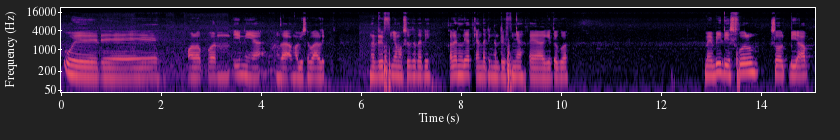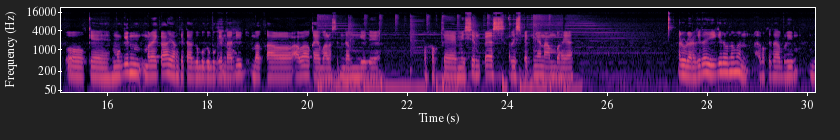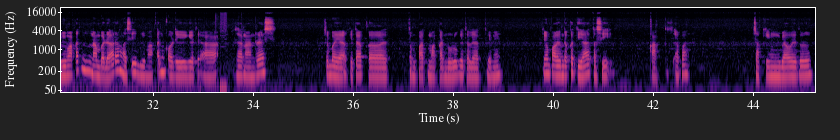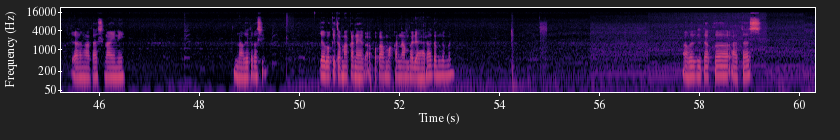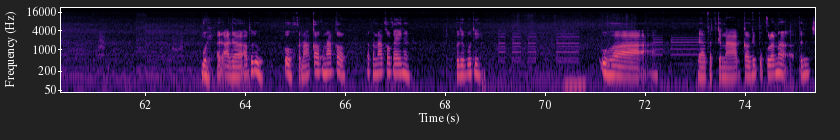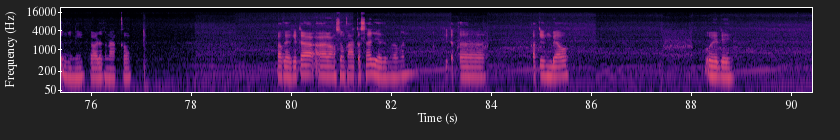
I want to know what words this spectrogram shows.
Wih deh. Walaupun ini ya nggak nggak bisa balik ngedriftnya maksudnya tadi. Kalian lihat kan tadi ngedriftnya kayak gitu gua. Maybe this full should be up. Oke, okay. mungkin mereka yang kita gebuk-gebukin tadi bakal awal kayak balas dendam gitu ya. Oke, mission pass respectnya nambah ya. Aduh darah kita dikit teman-teman. Apa kita beli beli makan nambah darah nggak sih? Beli makan kalau di GTA San Andreas. Coba ya kita ke tempat makan dulu kita lihat ini. Itu yang paling deket di atas sih. Kak apa? Chucking bell itu dari atas. Nah ini. Nah kita kasih coba kita makan ya apakah makan nambah darah teman-teman oke kita ke atas Wih, ada, ada apa tuh? Oh, kenakal, kenakal. Ada kenakal kayaknya. Putih-putih. Wah. Dapat kenakal. Ini pukulannya kenceng ini kalau ada kenakal. Oke, kita uh, langsung ke atas saja teman-teman. Kita ke Kaking Bell. Wede.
